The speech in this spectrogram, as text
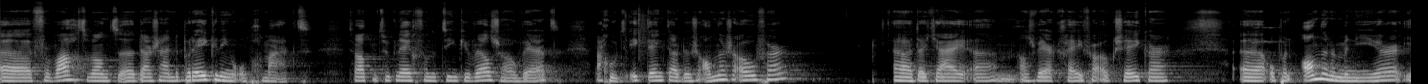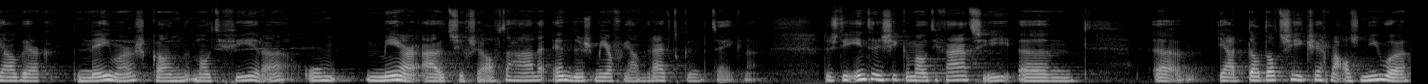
uh, verwacht, want daar zijn de berekeningen op gemaakt. Terwijl het natuurlijk 9 van de 10 keer wel zo werkt. Maar goed, ik denk daar dus anders over. dat jij um, als werkgever ook zeker op een andere manier jouw werknemers kan motiveren om meer uit zichzelf te halen en dus meer voor jouw bedrijf te kunnen betekenen. Dus die intrinsieke motivatie, um, uh, ja, dat, dat zie ik zeg maar als nieuwe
